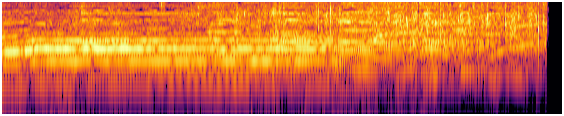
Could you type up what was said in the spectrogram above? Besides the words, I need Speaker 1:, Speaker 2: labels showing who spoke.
Speaker 1: Oh.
